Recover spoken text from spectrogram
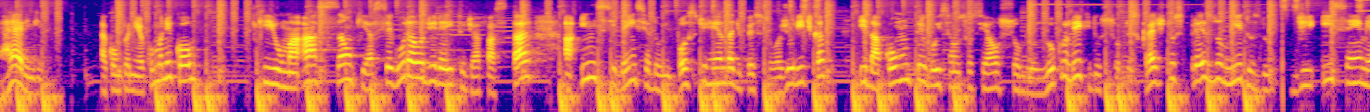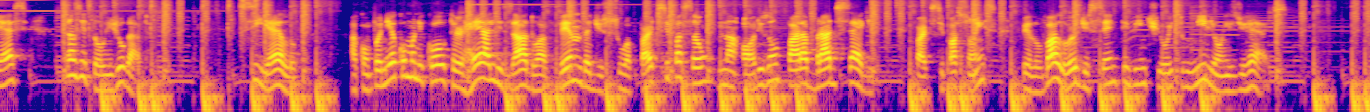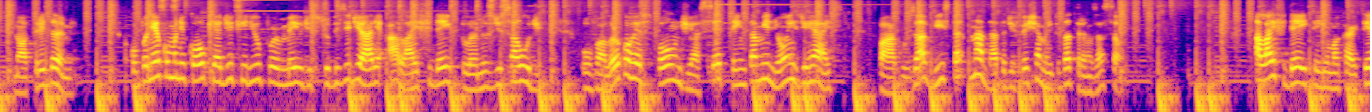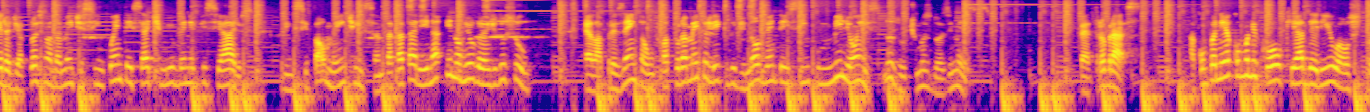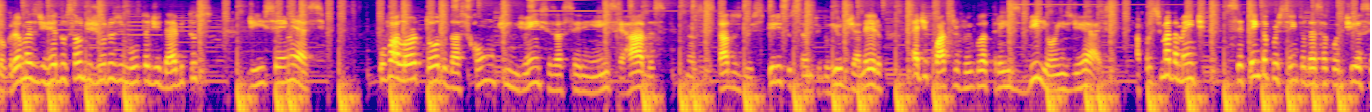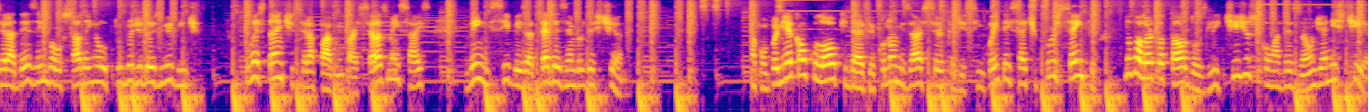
Hering. A companhia comunicou que uma ação que assegura o direito de afastar a incidência do imposto de renda de pessoa jurídica e da contribuição social sobre o lucro líquido sobre os créditos presumidos do, de ICMS transitou em julgado. Cielo a companhia comunicou ter realizado a venda de sua participação na Horizon para Bradseg, participações pelo valor de 128 milhões de reais. Notre Dame. Companhia comunicou que adquiriu por meio de subsidiária a Life Day Planos de Saúde. O valor corresponde a 70 milhões de reais, pagos à vista na data de fechamento da transação. A Life Day tem uma carteira de aproximadamente 57 mil beneficiários, principalmente em Santa Catarina e no Rio Grande do Sul. Ela apresenta um faturamento líquido de 95 milhões nos últimos 12 meses. Petrobras. A companhia comunicou que aderiu aos programas de redução de juros e multa de débitos de ICMS. O valor todo das contingências a serem encerradas nos estados do Espírito Santo e do Rio de Janeiro é de 4,3 bilhões de reais. Aproximadamente 70% dessa quantia será desembolsada em outubro de 2020. O restante será pago em parcelas mensais vencíveis até dezembro deste ano. A companhia calculou que deve economizar cerca de 57% do valor total dos litígios com adesão de anistia.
